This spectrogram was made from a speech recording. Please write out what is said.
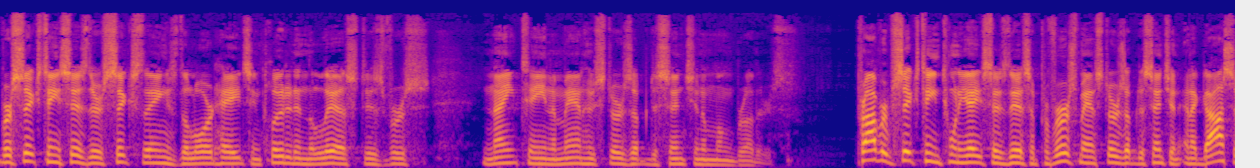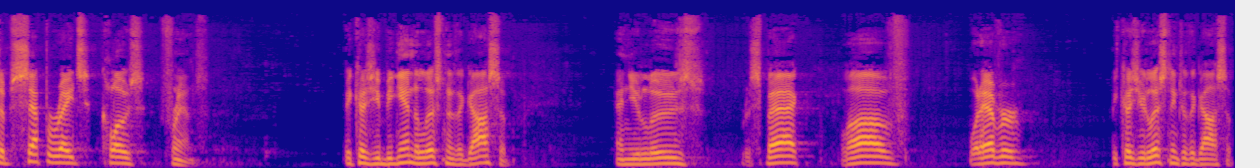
Verse 16 says there's six things the Lord hates. Included in the list is verse 19, a man who stirs up dissension among brothers. Proverbs 16, 28 says this, a perverse man stirs up dissension and a gossip separates close friends. Because you begin to listen to the gossip and you lose respect, love, whatever, because you're listening to the gossip.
